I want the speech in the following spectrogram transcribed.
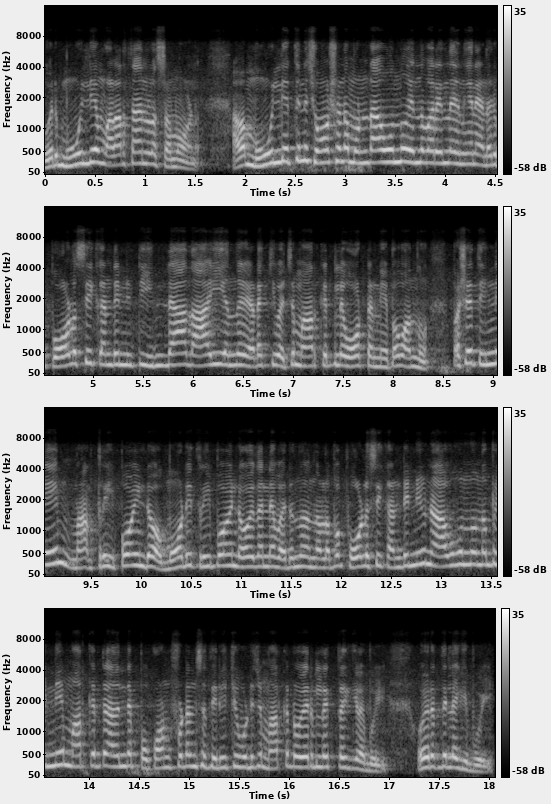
ഒരു മൂല്യം വളർത്താനുള്ള ശ്രമമാണ്. അപ്പം മൂല്യത്തിന് ശോഷണം ഉണ്ടാവുന്നു എന്ന് പറയുന്നത് എങ്ങനെയാണ്? ഒരു പോളിസി കണ്ടിന്യൂറ്റി ഇല്ലാതായി എന്ന് ഇടയ്ക്ക് വെച്ച് മാർക്കറ്റിൽ വോട്ടെണ്ണിയപ്പോൾ വന്നു. പക്ഷേ പിന്നെയും three point O Modi three point O തന്നെ വരുന്നു എന്നുള്ളപ്പോൾ പോളിസി കണ്ടിന്യൂ ആകുന്നു പിന്നെയും മാർക്കറ്റ് അതിന്റെ കോൺഫിഡൻസ് തിരിച്ചു പിടിച്ച് മാർക്കറ്റ് ഉയരത്തിലേക്ക് പോയി. ഉയരത്തിലേക്ക് പോയി.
